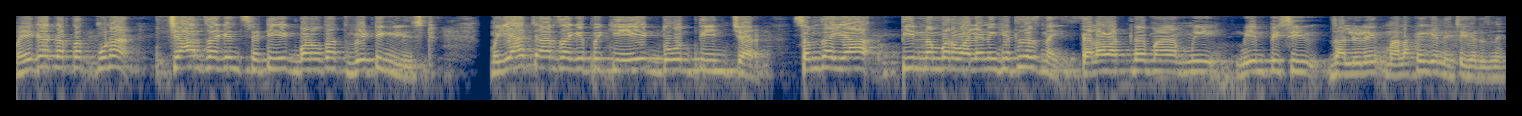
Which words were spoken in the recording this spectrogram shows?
मग हे काय करतात? पुन्हा चार जागेंसाठी एक बनवतात वेटिंग लिस्ट मग या चार जागेपैकी एक दोन तीन चार. समजा या तीन नंबर वाल्याने घेतलंच नाही. त्याला वाटलं मी मी एमपीसी झालेलो आहे. मला काही घेण्याची गरज नाही.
